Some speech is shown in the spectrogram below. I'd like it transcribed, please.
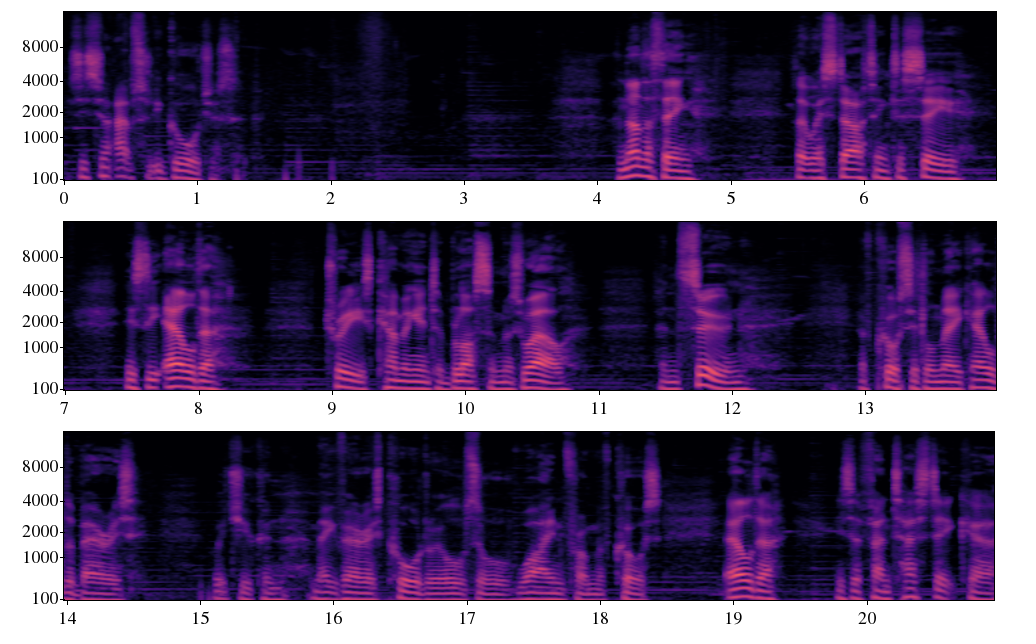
It's just absolutely gorgeous. Another thing that we're starting to see is the elder trees coming into blossom as well. And soon, of course, it'll make elderberries, which you can make various cordials or wine from, of course. Elder is a fantastic uh,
